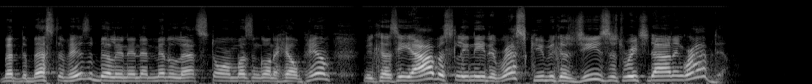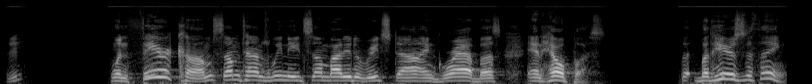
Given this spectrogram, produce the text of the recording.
But the best of his ability in the middle of that storm wasn't going to help him because he obviously needed rescue because Jesus reached down and grabbed him. See? When fear comes, sometimes we need somebody to reach down and grab us and help us. But, but here's the thing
